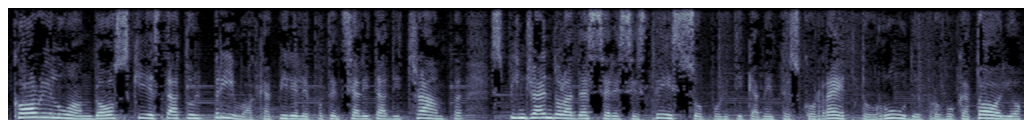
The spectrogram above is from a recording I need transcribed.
Cory Lewandowski è stato il primo a capire le potenzialità di Trump, spingendolo ad essere se stesso, politicamente scorretto, rude, provocatorio.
